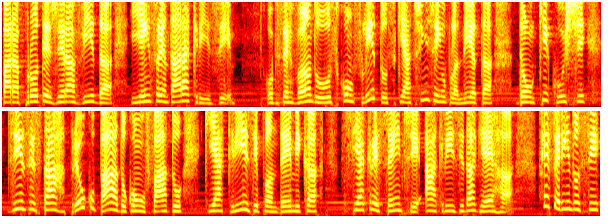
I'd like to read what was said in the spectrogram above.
para proteger a vida e enfrentar a crise. Observando os conflitos que atingem o planeta, Dom Kikuchi diz estar preocupado com o fato que a crise pandêmica se acrescente à crise da guerra, referindo-se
